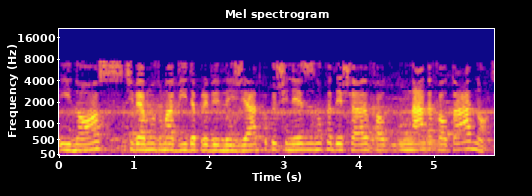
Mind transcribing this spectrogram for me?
E nós tivemos uma vida privilegiada porque os chineses nunca deixaram nada faltar a nós.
